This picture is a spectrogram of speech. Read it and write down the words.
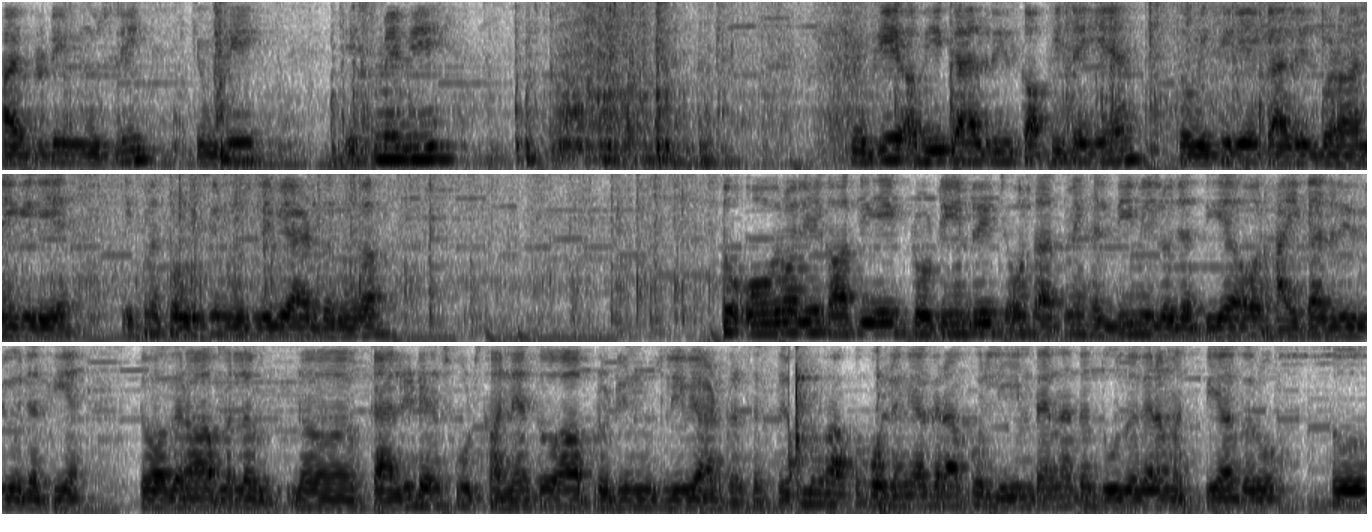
हाई प्रोटीन मूसली क्योंकि इसमें भी क्योंकि अभी कैलरीज काफ़ी चाहिए हैं तो इसीलिए कैलरीज बढ़ाने के लिए इसमें थोड़ी सी मूसली भी ऐड करूँगा। तो ओवरऑल ये काफ़ी एक प्रोटीन रिच और साथ में हेल्दी मील हो जाती है और हाई कैलरीज भी हो जाती है। तो अगर आप मतलब कैलरी डेंस फूड्स खाने हैं तो आप प्रोटीन मूसली भी ऐड कर सकते हो। हम लोग आपको बोलेंगे, अगर आपको लीन रहना है तो दूध वगैरह मत पिया करो। तो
